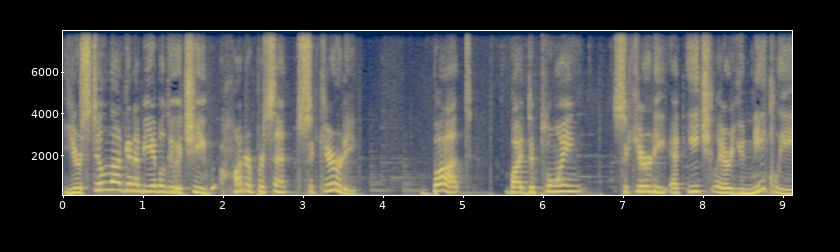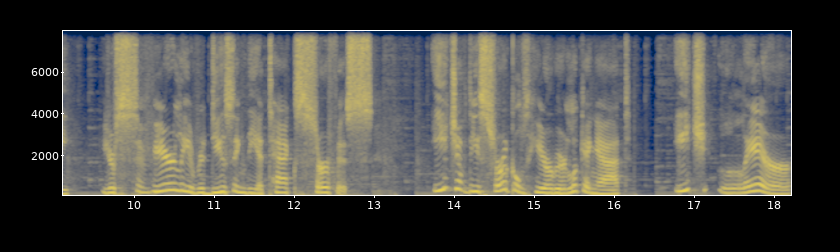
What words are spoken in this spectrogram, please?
you're still not going to be able to achieve 100% security. But by deploying security at each layer uniquely, you're severely reducing the attack surface. Each of these circles here we're looking at, each layer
